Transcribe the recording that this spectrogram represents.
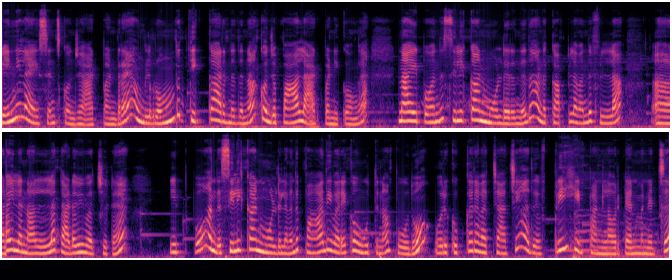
வெண்ணிலா எசன்ஸ் கொஞ்சம் ஆட் பண்ணுறேன் உங்களுக்கு ரொம்ப திக்காக இருந்ததுன்னா கொஞ்சம் பால் ஆட் பண்ணிக்கோங்க. நான் இப்போ வந்து சிலிக்கான் மோல்டு இருந்தது. அந்த கப்பில் வந்து ஃபுல்லாக கையில் நல்லா தடவி வச்சுட்டேன். இப்போது அந்த சிலிக்கான் மோல்டில் வந்து பாதி வரைக்கும் ஊற்றுனா போதும். ஒரு குக்கரை வச்சாச்சு அது ப்ரீ ஹீட் பண்ணலாம் ஒரு டென் மினிட்ஸு.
